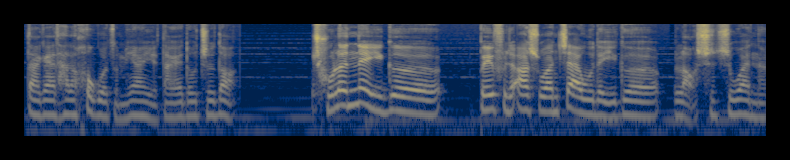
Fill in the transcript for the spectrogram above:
大概他的后果怎么样也大概都知道。除了那一个背负着二十万债务的一个老师之外呢，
